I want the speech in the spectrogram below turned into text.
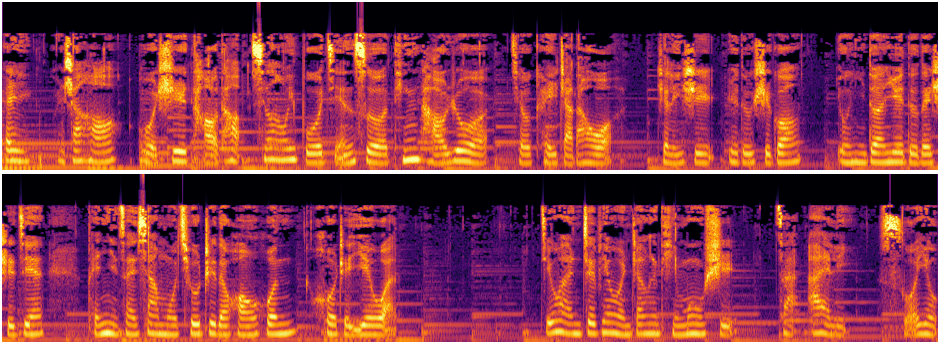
嘿，晚上好，我是淘淘。新浪微博检索“听淘若尔”就可以找到我。这里是阅读时光，用一段阅读的时间陪你在夏末秋至的黄昏或者夜晚。今晚这篇文章的题目是在爱里，所有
